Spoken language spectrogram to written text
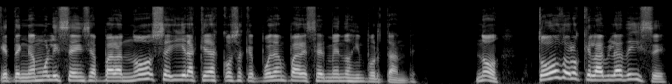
que tengamos licencia para no seguir aquellas cosas que puedan parecer menos importantes. No, todo lo que la Biblia dice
